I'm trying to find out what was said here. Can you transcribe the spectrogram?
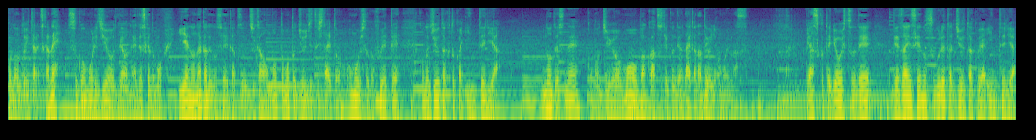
このどう言ったらですかね。巣ごもり需要ではないですけども家の中での生活時間をもっともっと充実したいと思う人が増えてこの住宅とかインテリアのですねこの需要も爆発していくんではないかなというふうに思います。安くて良質でデザイン性の優れた住宅やインテリア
